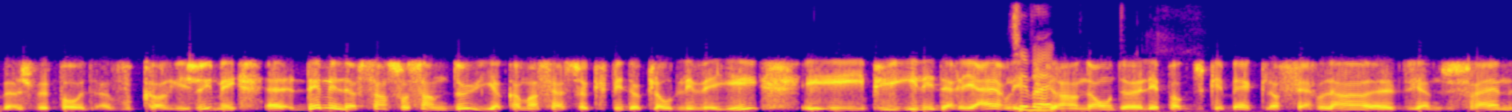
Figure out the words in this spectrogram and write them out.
ben, je veux pas vous corriger, mais dès 1962, il a commencé à s'occuper de Claude Léveillé et, puis il est derrière les plus grands noms de l'époque du Québec, là, Ferland, Diane Dufresne.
